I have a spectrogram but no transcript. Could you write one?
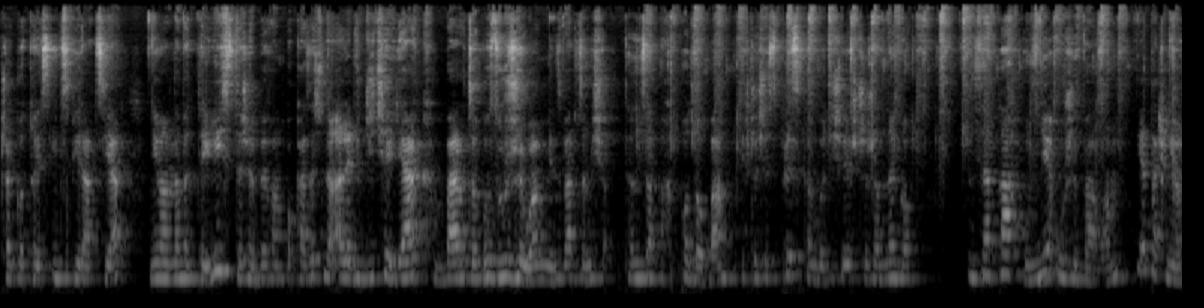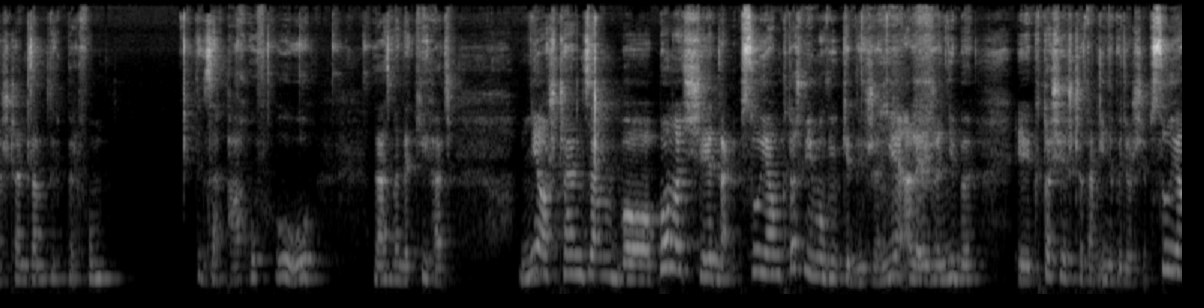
czego to jest inspiracja. Nie mam nawet tej listy, żeby Wam pokazać, no ale widzicie, jak bardzo go zużyłam, więc bardzo mi się ten zapach podoba. Jeszcze się spryskam, bo dzisiaj jeszcze żadnego zapachu nie używałam. Ja tak nie oszczędzam tych perfum, tych zapachów. Uuu, zaraz będę kichać. Nie oszczędzam, bo ponoć się jednak psują. Ktoś mi mówił kiedyś, że nie, ale że niby y, ktoś jeszcze tam inny powiedział, że się psują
